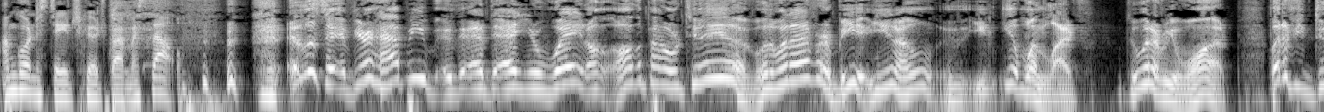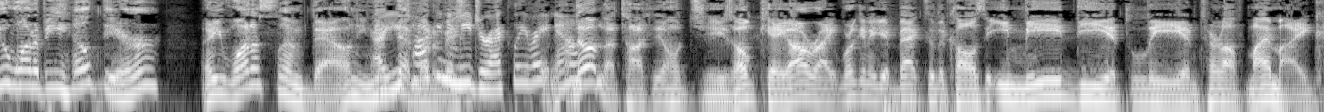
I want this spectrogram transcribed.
I'm going to Stagecoach by myself. And listen, if you're happy at, at your weight, all, all the power to you. Whatever. Be, you know, you get one life. Do whatever you want. But if you do want to be healthier or you want to slim down, you need Are you talking to me directly right now? No, I'm not talking. Oh, jeez. Okay. All right. We're going to get back to the calls immediately and turn off my mic.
